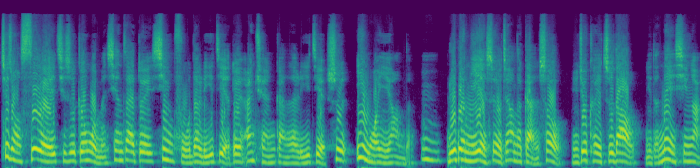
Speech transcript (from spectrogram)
这种思维其实跟我们现在对幸福的理解、对安全感的理解是一模一样的。嗯，如果你也是有这样的感受，你就可以知道你的内心啊，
